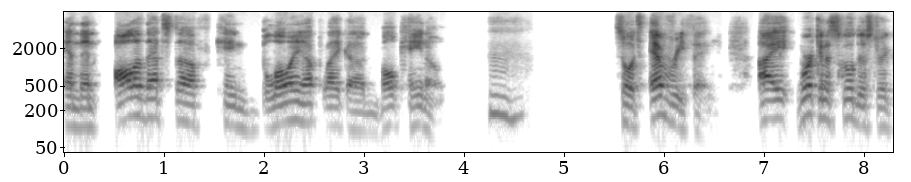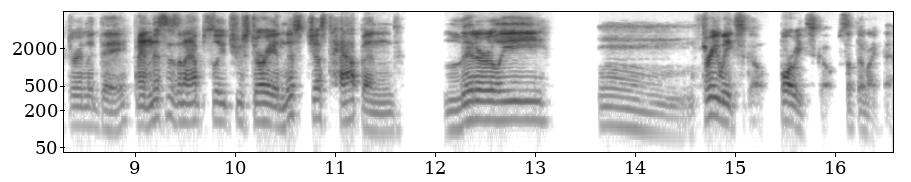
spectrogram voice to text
And then all of that stuff came blowing up like a volcano. Mm. So it's everything. I work in a school district during the day, and this is an absolutely true story. And this just happened literally mm, three weeks ago, four weeks ago, something like that.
